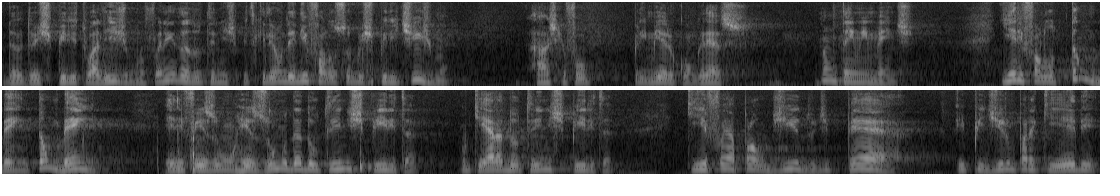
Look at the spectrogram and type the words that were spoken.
do, do, espiritualismo, não foi nem da doutrina espírita, que Leon Denis falou sobre o espiritismo, acho que foi o primeiro congresso, não tenho em mente. E ele falou tão bem, tão bem, ele fez um resumo da doutrina espírita, o que era a doutrina espírita, que foi aplaudido de pé e pediram para que ele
